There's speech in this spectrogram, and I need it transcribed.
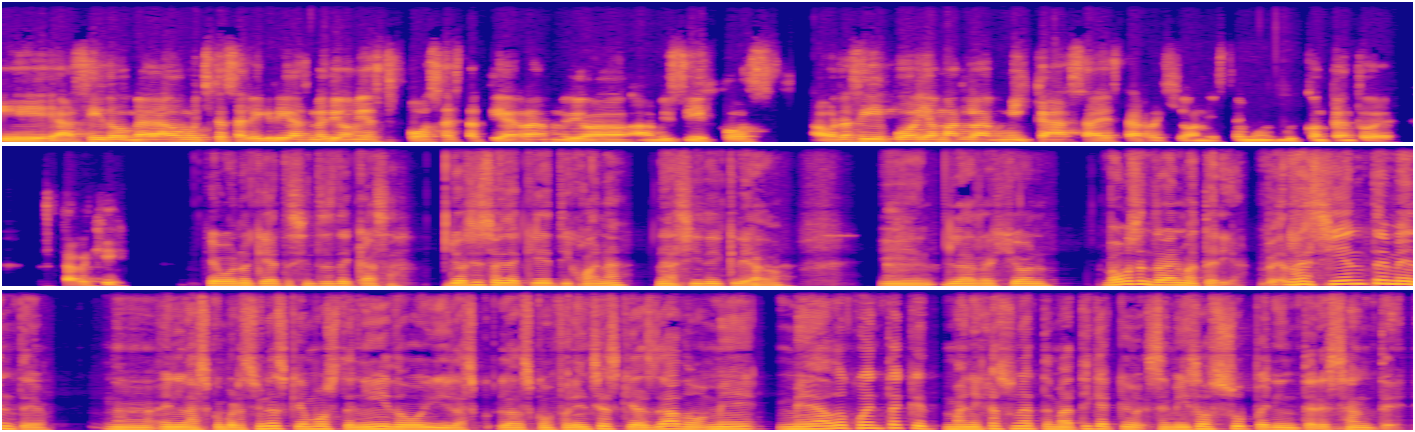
y ha sido, me ha dado muchas alegrías, me dio a mi esposa esta tierra, me dio a, mis hijos. Ahora sí puedo llamarla mi casa, esta región, y estoy muy, muy contento de estar aquí. Qué bueno que ya te sientes de casa. Yo sí soy de aquí de Tijuana, nacido y criado, y la región. Vamos a entrar en materia. Recientemente, ah, en las conversaciones que hemos tenido y las, las conferencias que has dado, me, me, he dado cuenta que manejas una temática que se me hizo súper interesante.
